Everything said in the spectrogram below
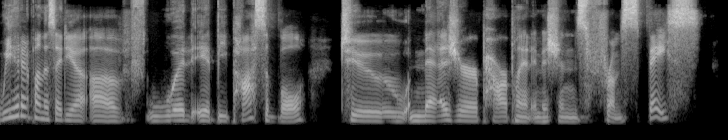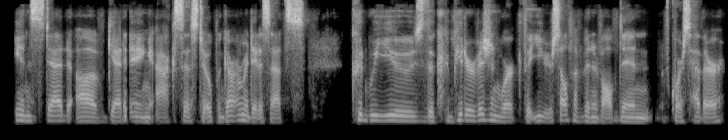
we hit upon this idea of would it be possible to measure power plant emissions from space instead of getting access to open government data sets? Could we use the computer vision work that you yourself have been involved in, of course, Heather,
